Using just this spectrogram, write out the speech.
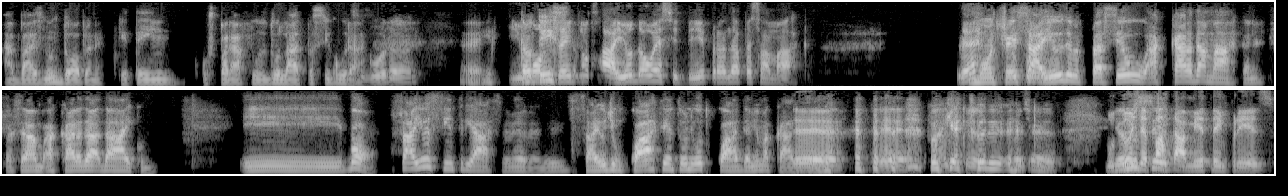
a base não dobra, né? Porque tem os parafusos do lado para segurar. Segurando. É, então, e o Montrey tem... então saiu da USD para andar para essa marca. Né? O Montrey saiu para ser o, a cara da marca, né? Para ser a, a, cara da, da Icon. E, bom, saiu assim, entre aspas, né, velho? Ele saiu de um quarto e entrou em outro quarto, da mesma casa. É, é Porque tudo. É. Mudou de departamento sei. da empresa.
